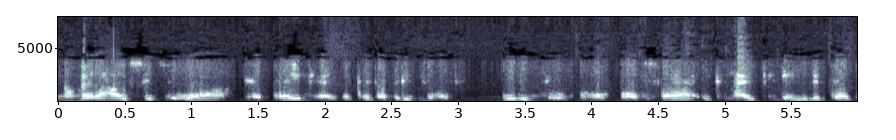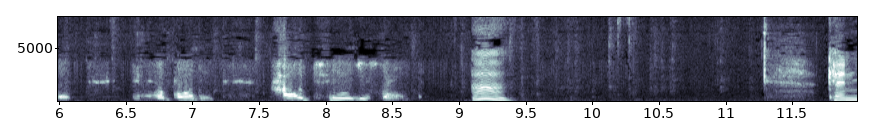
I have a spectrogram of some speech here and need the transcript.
no matter how sick you are, your brain has the capability of healing you, or of uh, igniting the healing process in your body. How true is that? Mm. Can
